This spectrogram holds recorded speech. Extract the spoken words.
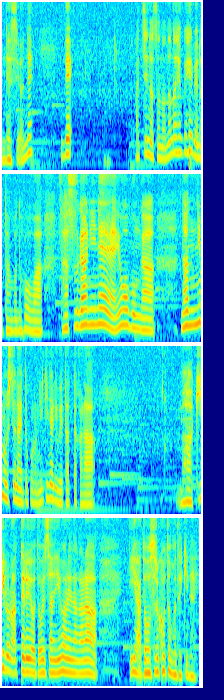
ですよね。であっちのその700平米の田んぼの方はさすがにね養分が何にもしてないところにいきなり植えたったからまあ黄色なってるよっておじさんに言われながらいやどうすることもできない。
